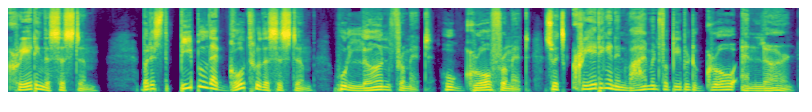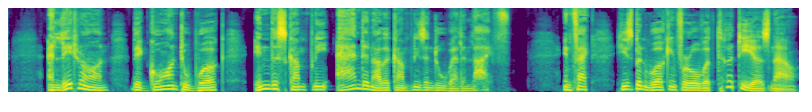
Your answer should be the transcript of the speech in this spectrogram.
creating the system, but it's the people that go through the system who learn from it, who grow from it. So it's creating an environment for people to grow and learn. And later on, they go on to work in this company and in other companies and do well in life. In fact, he's been working for over 30 years now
